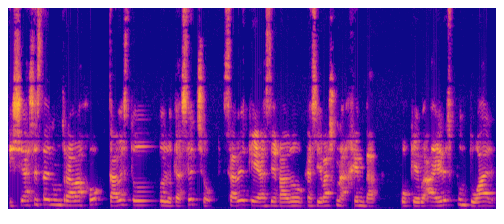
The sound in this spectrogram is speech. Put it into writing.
Y si has estado en un trabajo, sabes todo lo que has hecho. Sabes que has llegado, que llevas una agenda o que eres puntual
